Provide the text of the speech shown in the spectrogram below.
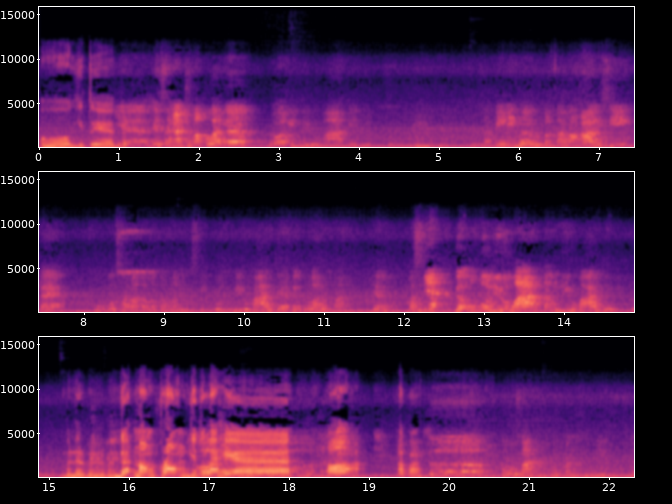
Oh gitu ya. Ber- ya biasanya kan cuma keluarga doang yang di rumah kayak gitu Hmm. tapi ini baru pertama kali sih kayak ngumpul sama teman-teman rumah aja nggak keluar rumah ya maksudnya nggak kumpul di luar tapi di rumah aja gitu Bener bener bener. Nggak nongkrong gitulah ya. Kalau apa? Lebih ke ke rumah temen gitu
